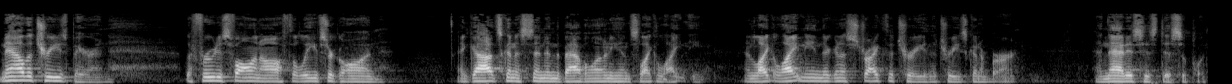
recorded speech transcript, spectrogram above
now the tree is barren. The fruit has fallen off, the leaves are gone, and God's going to send in the Babylonians like lightning. And like lightning, they're going to strike the tree, and the tree is going to burn. And that is his discipline.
